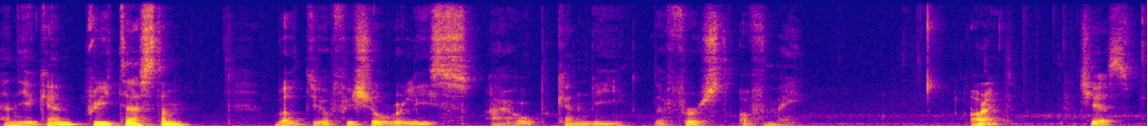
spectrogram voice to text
and you can pre-test them but the official release I hope can be the 1st of May. All right. Cheers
